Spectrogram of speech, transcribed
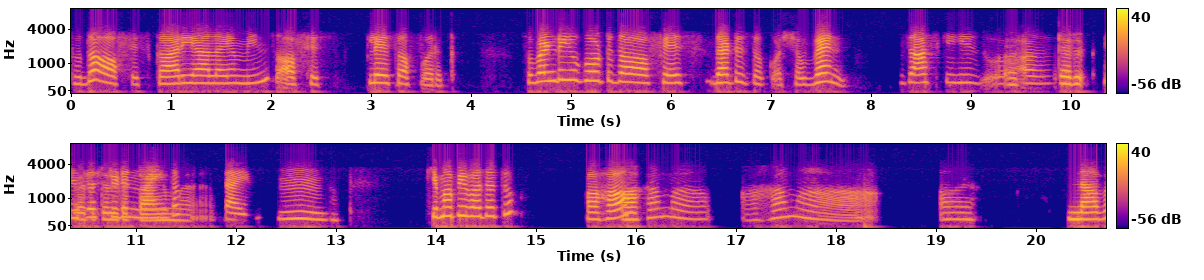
To the office. Karyalayam means office place of work. So when do you go to the office? That is the question. When? He's asking he's uh, uh interested in time the time hmm. Kimapi vadatu? Aha. Aham aham नव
